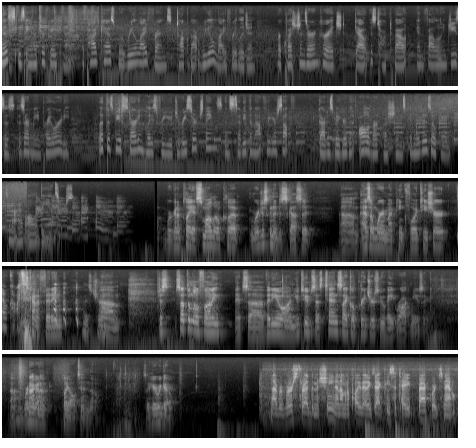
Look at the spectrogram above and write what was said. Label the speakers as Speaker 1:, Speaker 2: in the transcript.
Speaker 1: This is Amateur Faith Night, a podcast where real life friends talk about real life religion, where questions are encouraged, doubt is talked about, and following Jesus is our main priority. Let this be a starting place for you to research things and study them out for yourself. God is bigger than all of our questions, and it is okay to not have all of the answers.
Speaker 2: We're going to play a small little clip. We're just going to discuss it. Um, as I'm wearing my Pink Floyd t shirt,
Speaker 1: Oh, God.
Speaker 2: it's kind of fitting.
Speaker 3: That's true.
Speaker 2: Um, just something a little funny. It's a video on YouTube. It says 10 psycho preachers who hate rock music. Uh, we're not going to play all 10, though. So here we go.
Speaker 4: I reverse thread the machine, and I'm going to play that exact piece of tape backwards now.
